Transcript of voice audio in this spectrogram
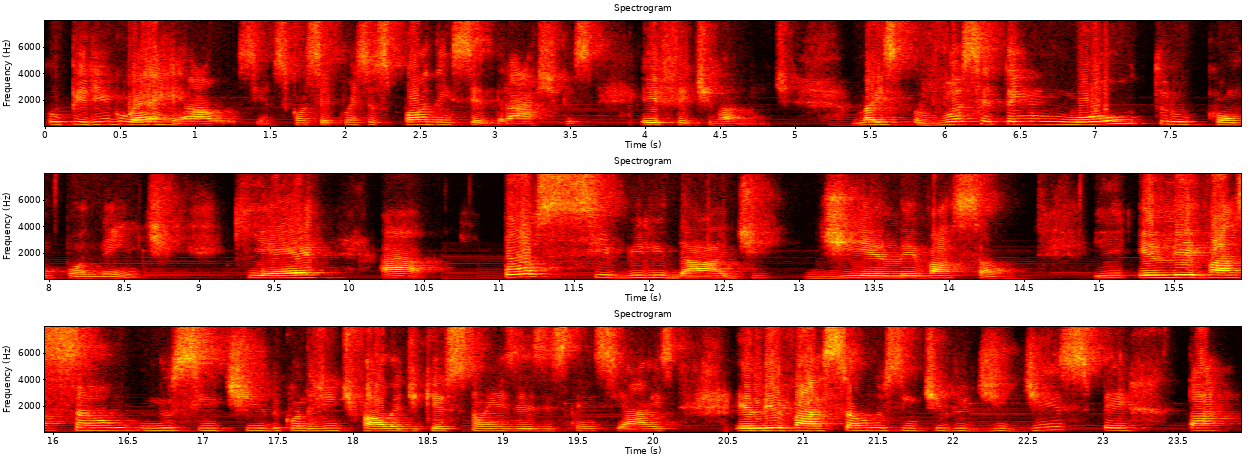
o perigo é real, assim, as consequências podem ser drásticas, efetivamente. Mas você tem um outro componente que é a possibilidade de elevação. E elevação no sentido, quando a gente fala de questões existenciais, elevação no sentido de despertar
